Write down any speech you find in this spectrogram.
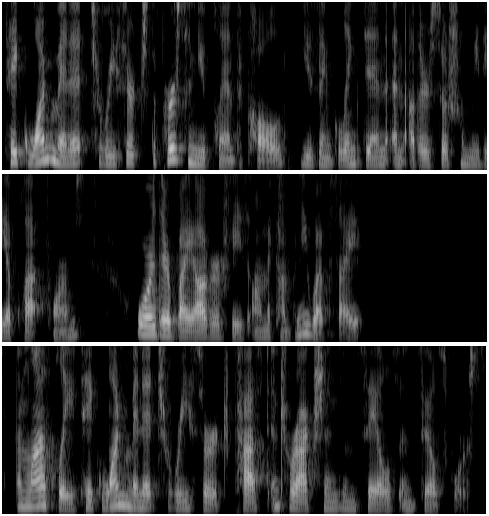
Take one minute to research the person you plan to call using LinkedIn and other social media platforms or their biographies on the company website. And lastly, take one minute to research past interactions and sales in Salesforce.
